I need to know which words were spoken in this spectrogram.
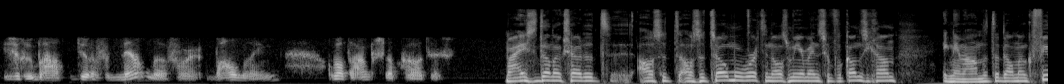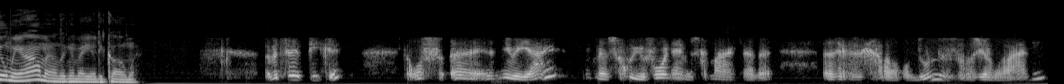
die zich überhaupt durven melden voor behandeling, omdat de angst zo groot is. Maar is het dan ook zo dat als het, als het zomer wordt en als meer mensen op vakantie gaan... ik neem aan dat er dan ook veel meer aanmeldingen bij jullie komen? We hebben twee pieken. Eh, in het nieuwe jaar. Mensen goede voornemens gemaakt hebben. Dan zeggen ze, ik ga dat wel doen. Dat was januari.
